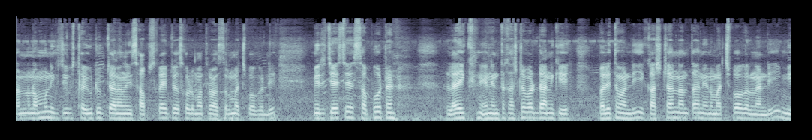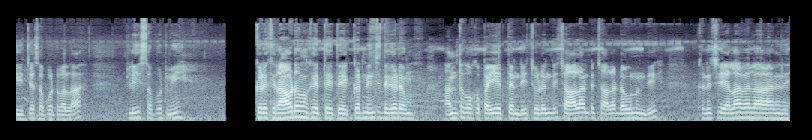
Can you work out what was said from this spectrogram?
నన్ను నమ్ము నీకు చూపిస్తా యూట్యూబ్ ఛానల్ని సబ్స్క్రైబ్ చేసుకోవడం మాత్రం అస్సలు మర్చిపోకండి. మీరు చేసే సపోర్ట్ అండ్ లైక్ నేను ఇంత కష్టపడడానికి ఫలితం అండి. ఈ కష్టాన్ని అంతా నేను మర్చిపోగలనండి మీరు ఇచ్చే సపోర్ట్ వల్ల. ప్లీజ్ సపోర్ట్ మీ. ఇక్కడికి రావడం ఒక ఎత్తు అయితే ఇక్కడి నుంచి దిగడం అంతకు ఒక పై ఎత్తండి. చూడండి చాలా అంటే చాలా డౌన్ ఉంది. ఇక్కడి నుంచి ఎలా వెళ్ళాలనేది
